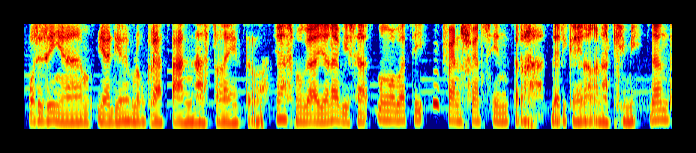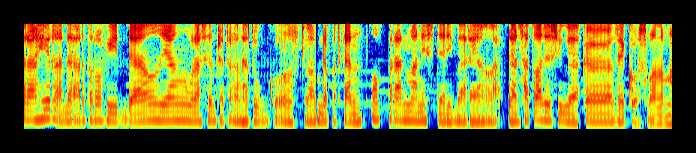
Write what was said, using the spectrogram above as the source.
posisinya ya dia belum kelihatan hustle-nya itu. Ya semoga aja lah bisa mengobati fans-fans Inter dari kehilangan Hakimi. Dan terakhir ada Arturo Vidal yang berhasil mencetakkan satu gol setelah mendapatkan operan manis dari Barella dan satu assist juga ke Zeko semalam.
